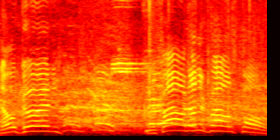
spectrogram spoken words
No good. And a foul, another foul is called.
